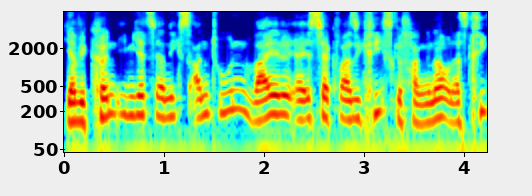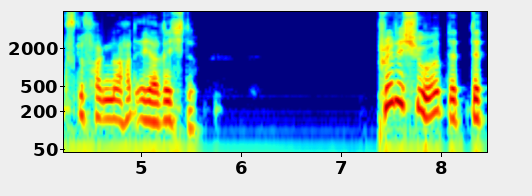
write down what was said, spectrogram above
ja, wir können ihm jetzt ja nichts antun, weil er ist ja quasi Kriegsgefangener und als Kriegsgefangener hat er ja Rechte. Pretty sure, that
